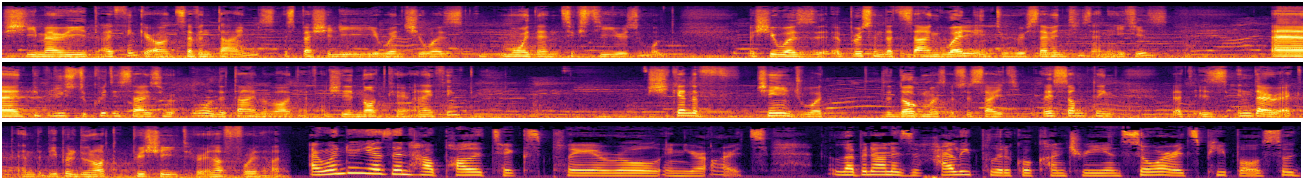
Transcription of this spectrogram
She married, I think, around seven times, especially when she was more than 60 years old. She was a person that sang well into her 70s and 80s and people used to criticize her all the time about that, and she did not care. And I think she kind of changed what the dogmas of society. There's something that is indirect, and the people do not appreciate her enough for that. I wonder, Yazan, how politics play a role in your arts. Lebanon is a highly political country, and so are its people. So,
